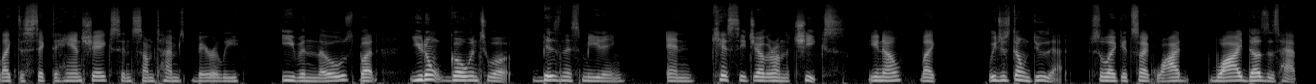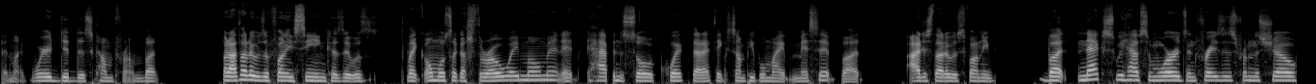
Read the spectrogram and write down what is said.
like to stick to handshakes and sometimes barely even those, but you don't go into a business meeting and kiss each other on the cheeks, you know? Like we just don't do that. So like it's like why why does this happen? Like where did this come from? But but I thought it was a funny scene cuz it was like almost like a throwaway moment. It happened so quick that I think some people might miss it, but I just thought it was funny. But next we have some words and phrases from the show.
